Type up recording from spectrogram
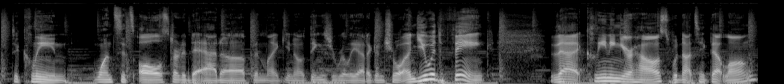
to clean once it's all started to add up and like you know things are really out of control. And you would think that cleaning your house would not take that long,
